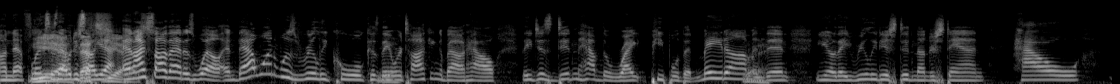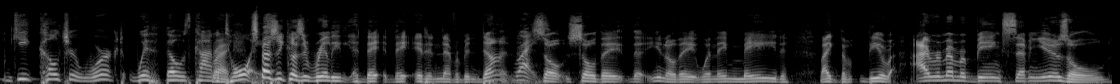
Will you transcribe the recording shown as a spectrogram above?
on Netflix. Is that what you saw? Yeah, yeah, and I saw that as well. And that one was really cool because they were talking about how they just didn't have the right people that made them, and then you know they really just didn't understand how geek culture worked with those kind of toys. especially because it really they, they it had never been done. Right. So so they the, you know they when they made like the the I remember being seven years old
